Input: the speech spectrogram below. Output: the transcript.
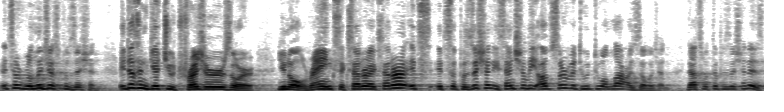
It's a religious position. It doesn't get you treasures or, you know, ranks, etc., etc. It's, it's a position essentially of servitude to Allah Azza wa That's what the position is.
